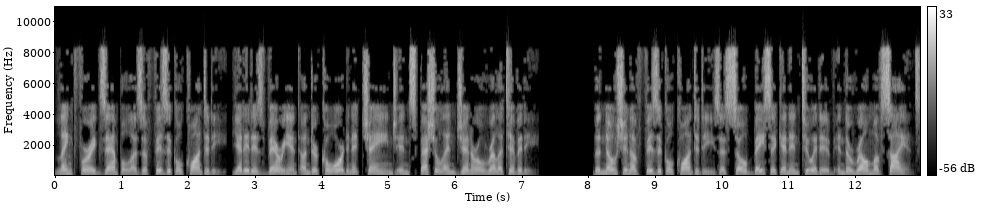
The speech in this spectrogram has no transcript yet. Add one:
Length for example is a physical quantity, yet it is variant under coordinate change in special and general relativity. The notion of physical quantities is so basic and intuitive in the realm of science,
